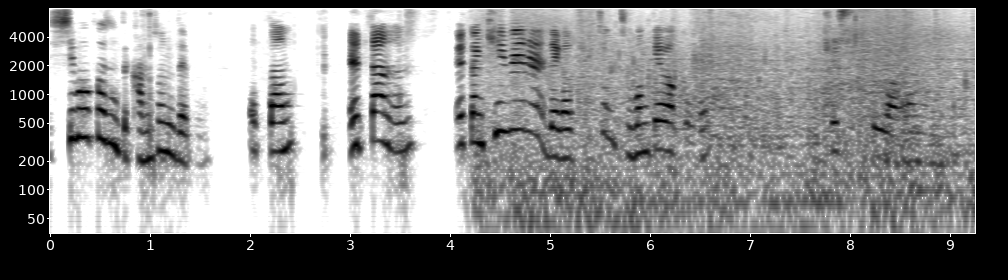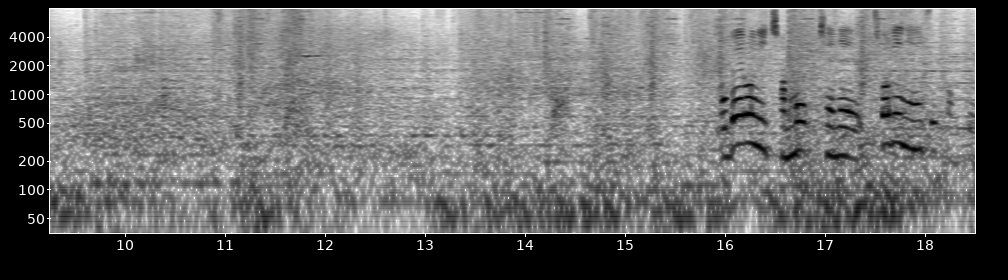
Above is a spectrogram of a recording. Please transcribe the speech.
15% 감소인데, 뭐. 일단, 일단은, 일단 키미를 내가 총 두 번 깨봤거든? 실수가 하는 오베론이 잠복 쟤네 처리는 해줄 건데.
